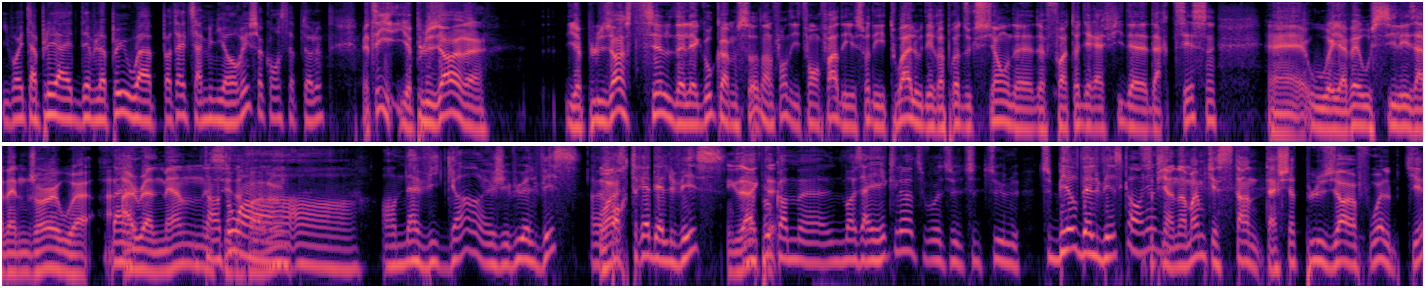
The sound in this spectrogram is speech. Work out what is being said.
il va être appelé à être développé ou à peut-être s'améliorer, ce concept-là. Mais tu sais, il y a plusieurs. Il y a plusieurs styles de Lego comme ça. Dans le fond, ils te font faire des, soit des toiles ou des reproductions de, de photographies d'artistes. euh, où il y avait aussi les Avengers ou euh, Ben, Iron Man. Tantôt, en, en- en naviguant, euh, j'ai vu Elvis, un Ouais. portrait d'Elvis. Exact. Un peu comme euh, une mosaïque, là. Tu, vois, tu, tu, tu, tu builds Elvis, quand Puis il y en a même que si t'achètes plusieurs fois le kit,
